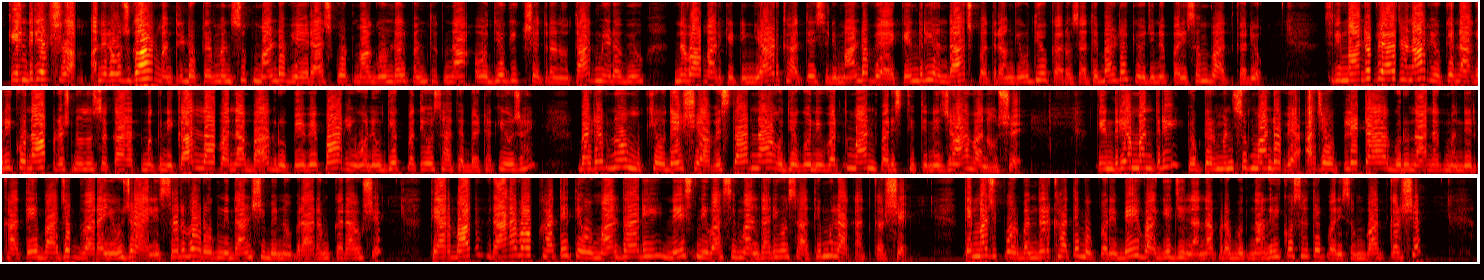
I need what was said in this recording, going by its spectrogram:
કેન્દ્રીય શ્રમ અને રોજગાર મંત્રી ડોક્ટર મનસુખ માંડવીયાએ રાજકોટમાં ગોંડલ પંથકના ઔદ્યોગિક ક્ષેત્રનો તાગ મેળવ્યો. નવા માર્કેટિંગ યાર્ડ ખાતે શ્રી માંડવીયાએ કેન્દ્રીય અંદાજપત્ર અંગે ઉદ્યોગકારો સાથે બેઠક યોજીને પરિસંવાદ કર્યો. શ્રી માંડવિયા જણાવ્યું કે નાગરિકોના પ્રશ્નોનો સકારાત્મક નિકાલ લાવવાના ભાગરૂપે વેપારીઓ અને ઉદ્યોગપતિઓ સાથે બેઠક યોજાઈ. બેઠકનો મુખ્ય ઉદ્દેશ્ય આ વિસ્તારના ઉદ્યોગોની વર્તમાન પરિસ્થિતિને જાણવાનો છે. કેન્દ્રીય મંત્રી ડોક્ટર મનસુખ માંડવિયા આજે ઉપલેટા ગુરુ નાનક મંદિર ખાતે ભાજપ દ્વારા યોજાયેલી સર્વ રોગ નિદાન શિબિરનો પ્રારંભ કરાવશે. ત્યારબાદ રાણાવાવ ખાતે તેઓ માલધારી, નેસ નિવાસી માલધારીઓ સાથે મુલાકાત કરશે. તેમજ પોરબંદર ખાતે બપોરે બે વાગ્યે જિલ્લાના પ્રબુદ્ધ નાગરિકો સાથે પરિસંવાદ કરશે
